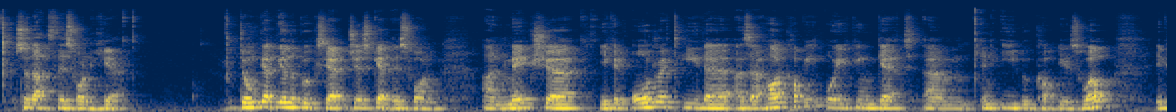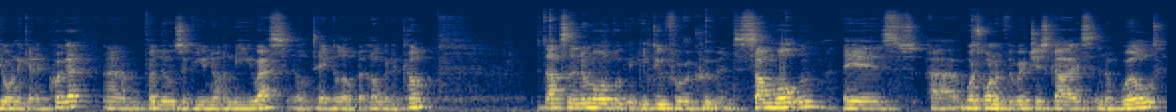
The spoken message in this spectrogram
So that's this one here. Don't get the other books yet, just get this one and make sure you can order it either as a hard copy or you can get um, an ebook copy as well if you want to get it quicker. Um, for those of you not in the US, it'll take a little bit longer to come But that's the number one book that you do for recruitment. Sam Walton is uh, was one of the richest guys in the world.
